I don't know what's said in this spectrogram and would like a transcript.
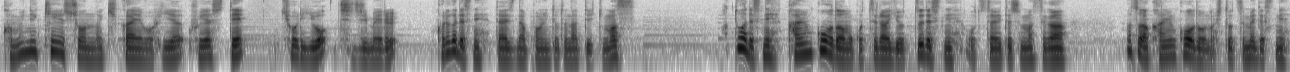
コミュニケーションの機会を増やして距離を縮める。これがですね大事なポイントとなっていきます。あとはですね会員行動もこちら4つですねお伝えいたしますがまずは会員行動の1つ目ですね。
